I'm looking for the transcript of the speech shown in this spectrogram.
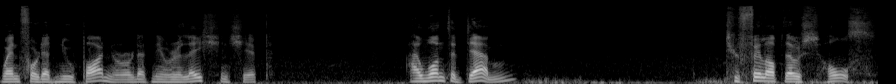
went for that new partner or that new relationship, I wanted them to fill up those holes.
